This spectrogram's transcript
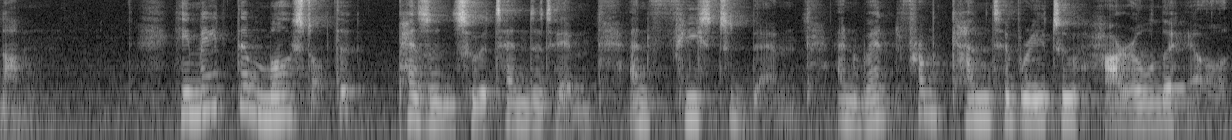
none. He made the most of the peasants who attended him and feasted them, and went from Canterbury to Harrow on the Hill,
